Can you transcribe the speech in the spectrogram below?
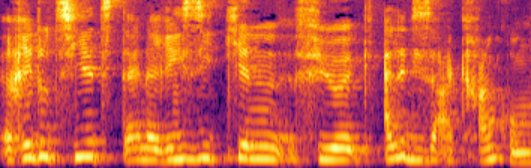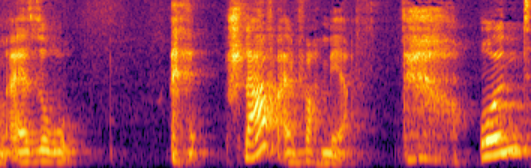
reduziert deine Risiken für alle diese Erkrankungen. Also schlaf einfach mehr. Und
